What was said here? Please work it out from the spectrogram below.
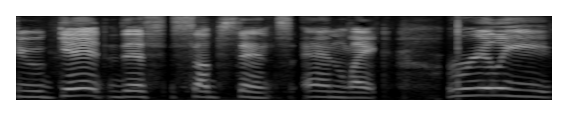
to get this substance and like really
